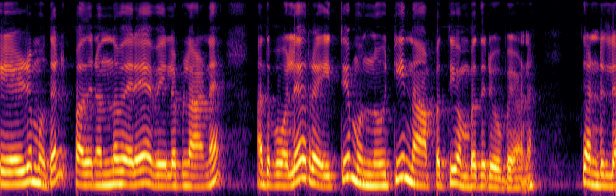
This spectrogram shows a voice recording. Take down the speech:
ഏഴ് മുതൽ പതിനൊന്ന് വരെ അവൈലബിൾ ആണ്. അതുപോലെ റേറ്റ് മുന്നൂറ്റി നാൽപ്പത്തി ഒമ്പത് രൂപയാണ്. കണ്ടില്ല?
